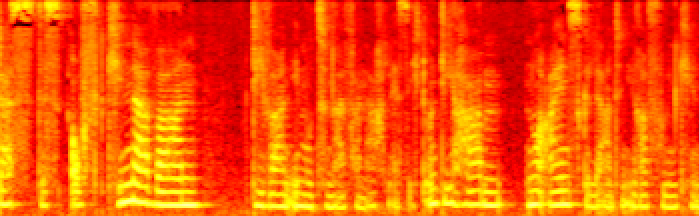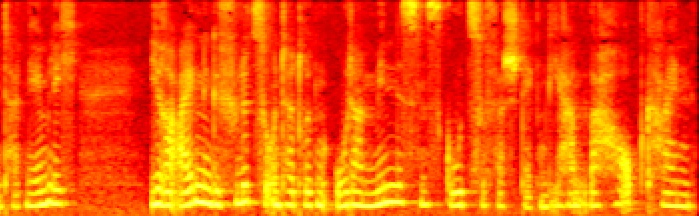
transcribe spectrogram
dass das oft Kinder waren, die waren emotional vernachlässigt und die haben nur eins gelernt in ihrer frühen Kindheit, nämlich ihre eigenen Gefühle zu unterdrücken oder mindestens gut zu verstecken. Die haben überhaupt keinen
